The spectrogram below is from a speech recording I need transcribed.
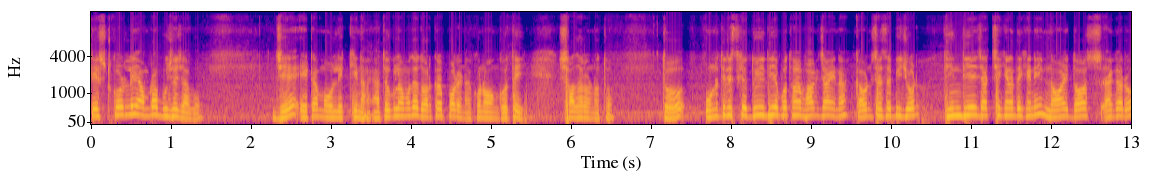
টেস্ট করলেই আমরা বুঝে যাব যে এটা মৌলিক কি না। এতগুলো আমাদের দরকার পড়ে না কোনো অঙ্কতেই, সাধারণত। তো উনতিরিশকে দুই দিয়ে প্রথমে ভাগ যায় না, কারণ শেষে বিজোড়। তিন দিয়ে যাচ্ছে কিনা দেখে নিই, নয়, দশ, এগারো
